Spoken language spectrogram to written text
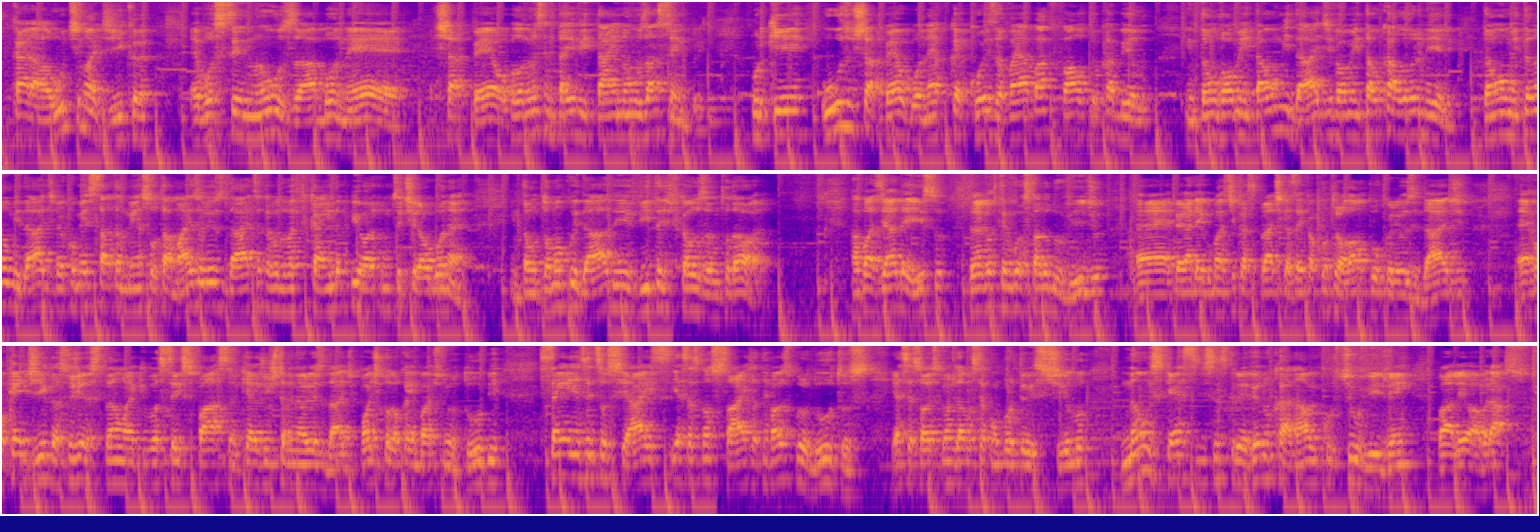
Cara, a última dica é você não usar boné, chapéu, pelo menos tentar evitar e não usar sempre. Porque o uso de chapéu, boné, qualquer coisa vai abafar o teu cabelo. Então vai aumentar a umidade, vai aumentar o calor nele. Então aumentando a umidade vai começar também a soltar mais oleosidade, seu cabelo vai ficar ainda pior quando você tirar o boné. Então toma cuidado e evita de ficar usando toda hora. Rapaziada, é isso. Espero que vocês tenham gostado do vídeo. É, pegarei algumas dicas práticas aí para controlar um pouco a oleosidade. É, qualquer dica, sugestão é que vocês façam, que ajude também na curiosidade, pode colocar aí embaixo no YouTube. Segue nas redes sociais e acesse nosso site, lá tem vários produtos e acessórios que vão ajudar você a compor teu estilo. Não esquece de se inscrever no canal e curtir o vídeo, hein? Valeu, abraço!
